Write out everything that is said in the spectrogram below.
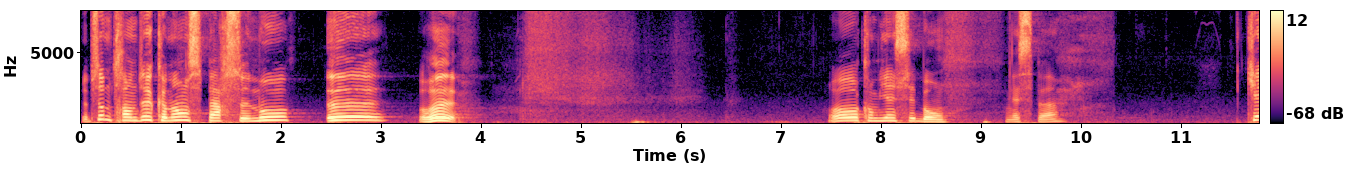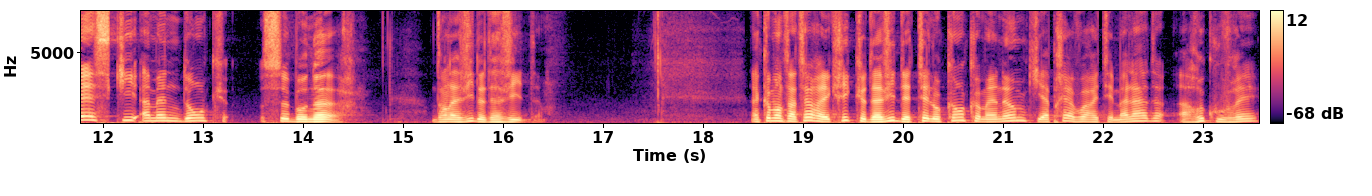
Le psaume 32 commence par ce mot heureux. Oh, combien c'est bon, n'est-ce pas? Qu'est-ce qui amène donc ce bonheur dans la vie de David Un commentateur a écrit que David est éloquent comme un homme qui, après avoir été malade, a recouvré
